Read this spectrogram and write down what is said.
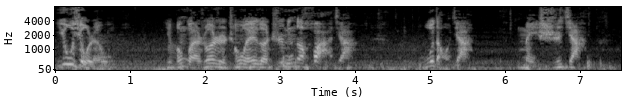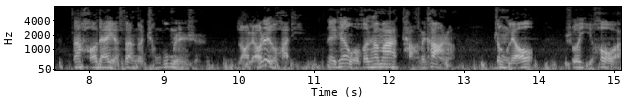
优秀人物？你甭管说是成为一个知名的画家、舞蹈家、美食家。咱好歹也算个成功人士，老聊这个话题。那天我和他妈躺在炕上，正聊，说以后啊，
